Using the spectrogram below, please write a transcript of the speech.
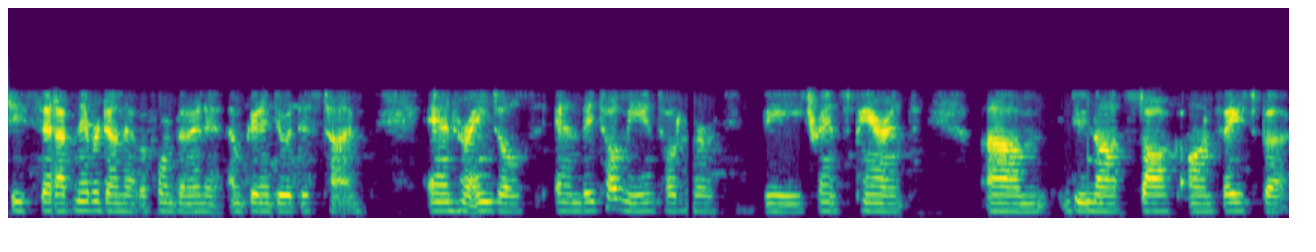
she said, I've never done that before, but I'm going to do it this time. And her angels, and they told me and told her, be transparent. Um, do not stalk on Facebook.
